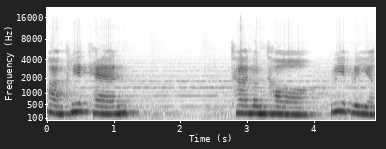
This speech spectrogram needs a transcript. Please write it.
ความเครียดแค้น ชานนทอ เรียบเรียง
